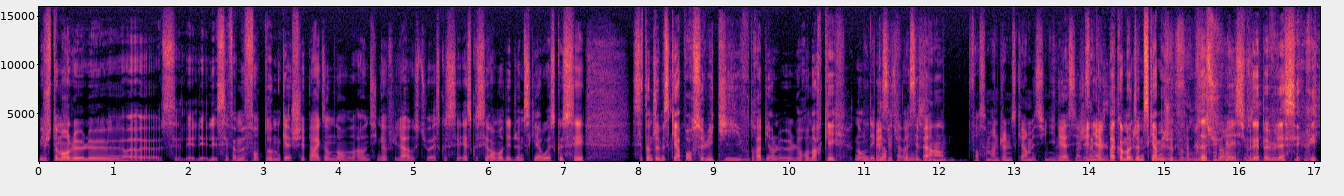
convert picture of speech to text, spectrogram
Mais justement, le, le euh, ces fameux fantômes cachés par exemple dans Haunting of Hill House, tu vois, est-ce que c'est est -ce c'est vraiment des jumpscares ou est-ce que c'est c'est un jumpscare pour celui qui voudra bien le, remarquer dans le décor. c'est bah, pas forcément un jumpscare, mais c'est une idée assez géniale. Ça pas comme un jumpscare, mais je peux vous assurer, si vous n'avez pas vu la série,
